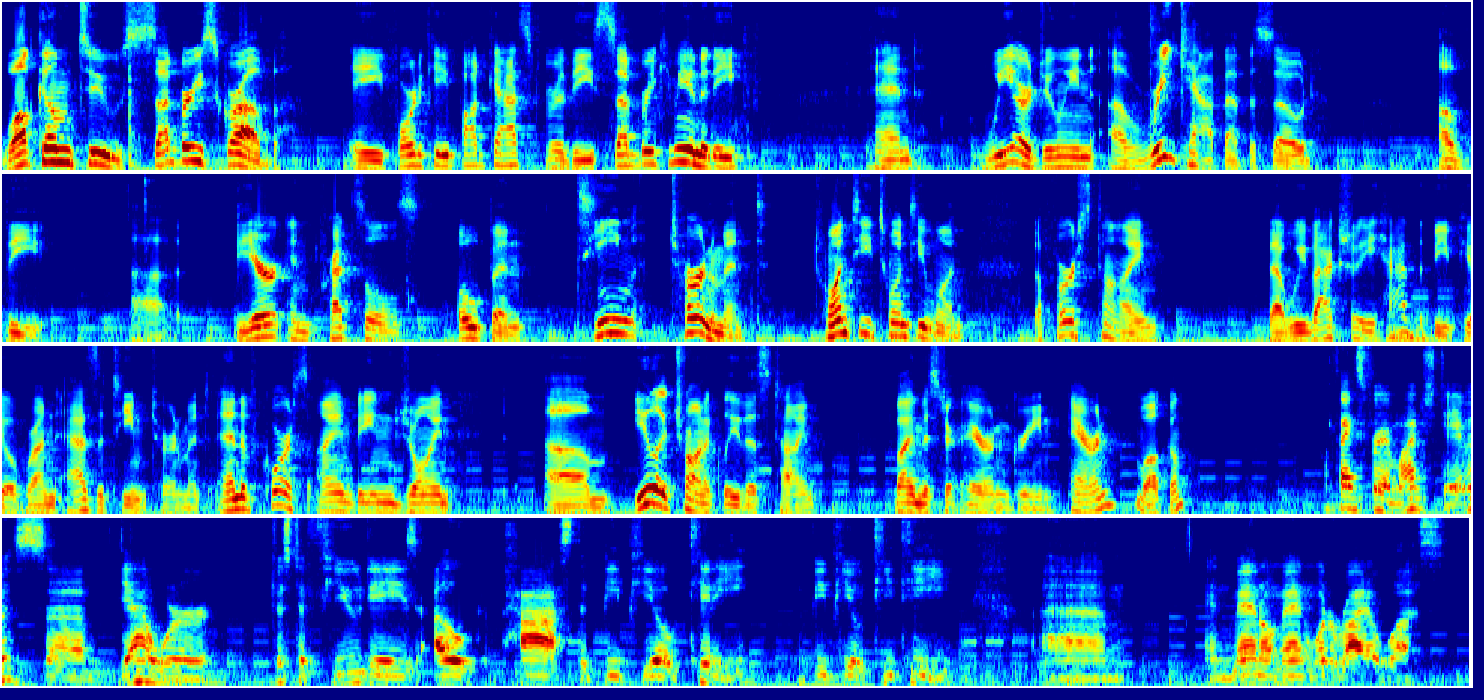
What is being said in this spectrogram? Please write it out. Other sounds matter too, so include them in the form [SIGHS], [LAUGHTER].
Welcome to Sudbury Scrub, a 40k podcast for the Sudbury community, and we are doing a recap episode of the uh, Beer and Pretzels Open Team Tournament 2021. The first time that we've actually had the BPO run as a team tournament. And of course, I am being joined um, electronically this time by Mr. Aaron Green. Aaron, welcome. Well, thanks very much, Davis. Uh, yeah, we're just a few days out past the BPO Titty, the BPO TT. Um, and man, oh man, what a ride it was.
